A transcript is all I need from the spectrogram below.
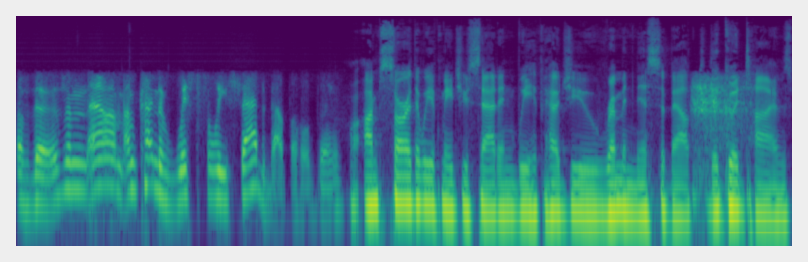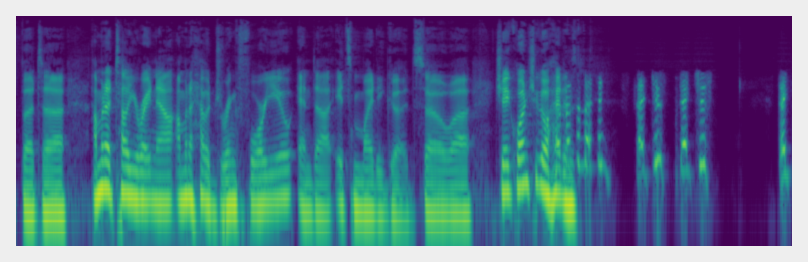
of those, and now I'm, I'm kind of wistfully sad about the whole thing. Well, I'm sorry that we have made you sad and we have had you reminisce about the good times. But uh, I'm going to tell you right now, I'm going to have a drink for you, and uh, it's mighty good. So, uh, Jake, why don't you go ahead and That, that, that just that just that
